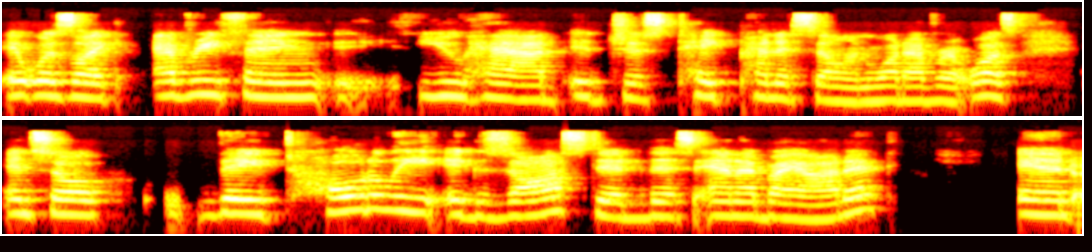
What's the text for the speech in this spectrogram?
It was like everything you had, it just take penicillin, whatever it was. And so they totally exhausted this antibiotic and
